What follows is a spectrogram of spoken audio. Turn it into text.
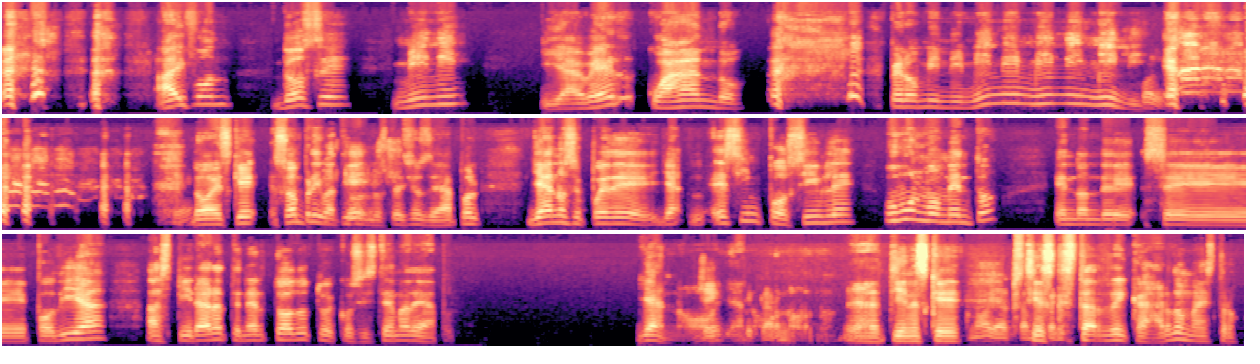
iPhone 12 mini y a ver cuándo. Pero mini, mini, mini, mini. No, es que son privativos los precios de Apple. Ya no se puede, ya es imposible. Hubo un momento en donde se podía aspirar a tener todo tu ecosistema de Apple. Ya no, ya no, Ya tienes que, tienes que estar Ricardo, maestro.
